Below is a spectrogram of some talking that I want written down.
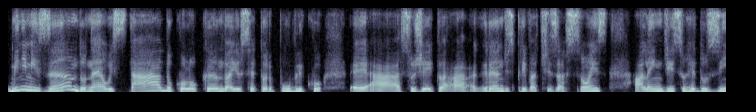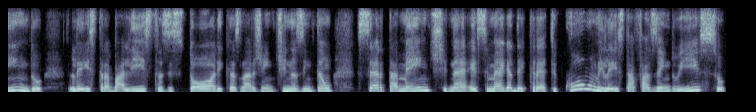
minimizando né, o Estado, colocando aí o setor público é, a, sujeito a, a grandes privatizações além disso, reduzindo leis trabalhistas históricas na Argentina. Então, certamente, né, esse mega decreto, e como o Milei está fazendo isso,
